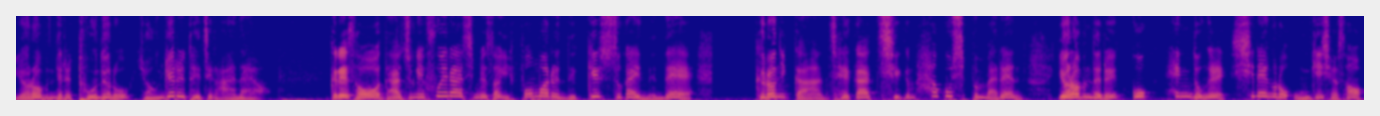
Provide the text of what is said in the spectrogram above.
여러분들의 돈으로 연결이 되지가 않아요. 그래서 나중에 후회를 하시면서 이 포머를 느낄 수가 있는데 그러니까 제가 지금 하고 싶은 말은 여러분들은 꼭 행동을 실행으로 옮기셔서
